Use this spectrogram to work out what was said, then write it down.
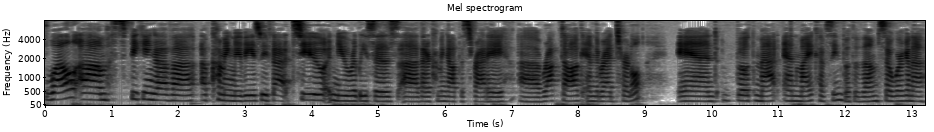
Well, um, speaking of uh, upcoming movies, we've got two new releases uh, that are coming out this Friday uh, Rock Dog and The Red Turtle. And both Matt and Mike have seen both of them, so we're going to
